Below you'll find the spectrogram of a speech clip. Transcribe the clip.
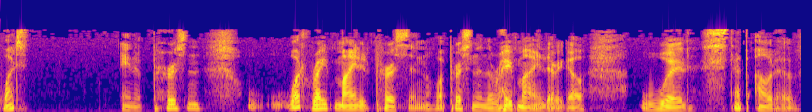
What in a person, what right-minded person, what person in the right mind, there we go, would step out of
